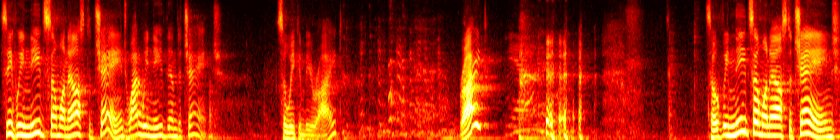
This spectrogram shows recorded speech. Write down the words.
See, if we need someone else to change, why do we need them to change? So we can be right? right? Yeah. So if we need someone else to change,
